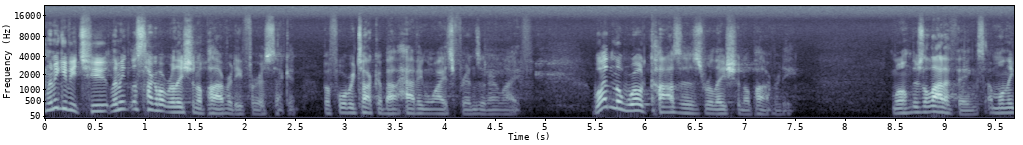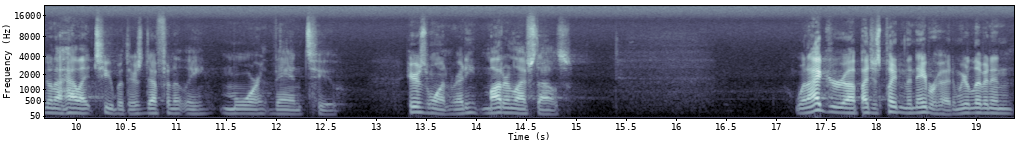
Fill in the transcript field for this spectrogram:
Let me give you two, let me, let's talk about relational poverty for a second before we talk about having wise friends in our life. What in the world causes relational poverty? Well, there's a lot of things. I'm only going to highlight two, but there's definitely more than two. Here's one. Ready? Modern lifestyles. When I grew up, I just played in the neighborhood, and we were living in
